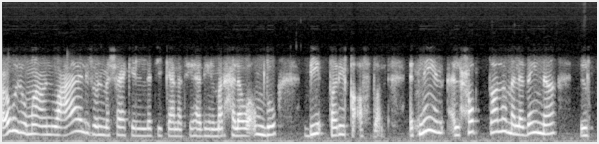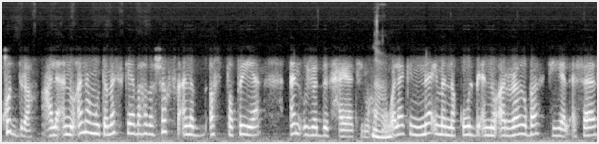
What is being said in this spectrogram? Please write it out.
عودوا معا وعالجوا المشاكل التي كانت في هذه المرحلة وأمضوا بطريقة أفضل. اثنين الحب طالما لدينا القدرة على أنه أنا متمسكة بهذا الشخص فأنا أستطيع أن أجدد حياتي معه. نعم. ولكن دائما نقول بأنه الرغبة هي الأساس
